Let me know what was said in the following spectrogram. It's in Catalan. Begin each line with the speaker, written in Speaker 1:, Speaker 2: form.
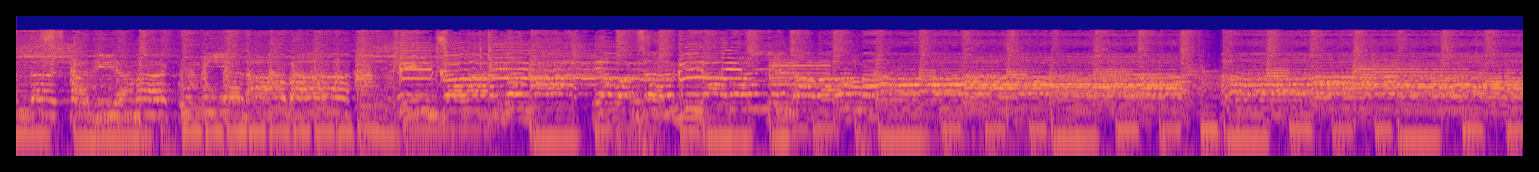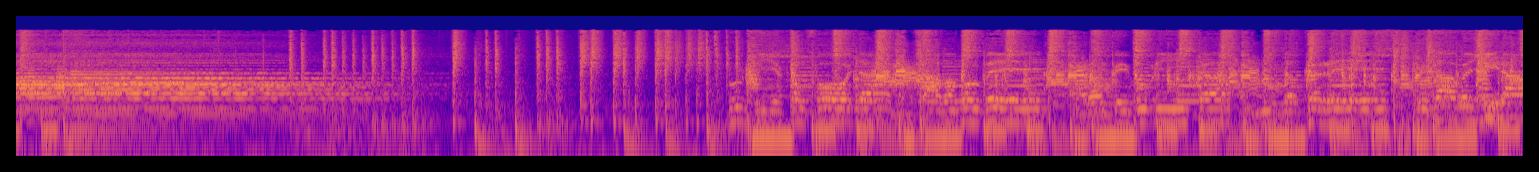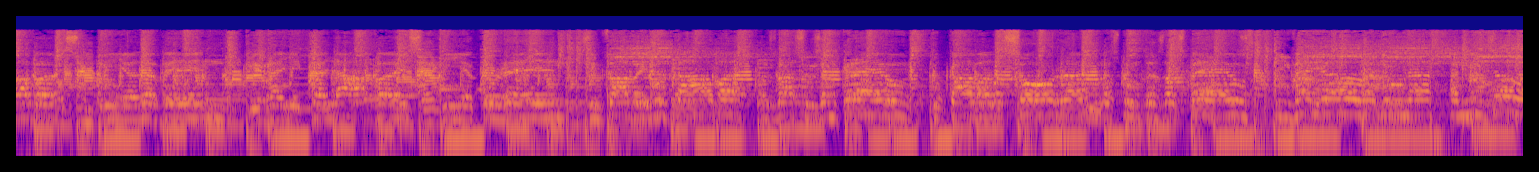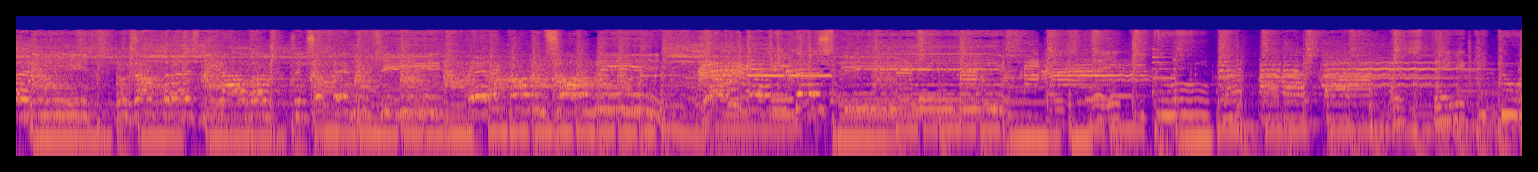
Speaker 1: anda, espadilla más. corrent. S'inflava i voltava, els braços en creu, tocava la sorra amb les puntes dels peus. I veia la lluna enmig de la nit. Nosaltres miràvem sense fer brugir, era com un somni, creu i destí. Estei aquí tu, es deia aquí tu,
